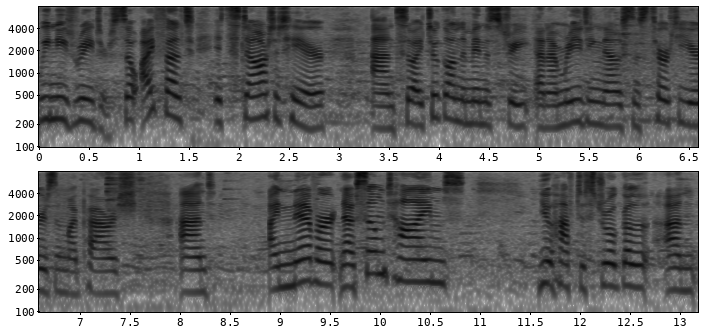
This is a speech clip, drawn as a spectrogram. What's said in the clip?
We need readers. So I felt it started here, and so I took on the ministry, and I'm reading now since 30 years in my parish, and I never. Now sometimes you have to struggle and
